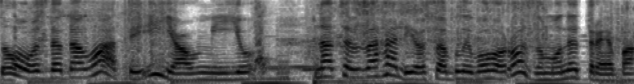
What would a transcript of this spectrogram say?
Соус додавати і я вмію. На це взагалі особливого розуму не треба.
